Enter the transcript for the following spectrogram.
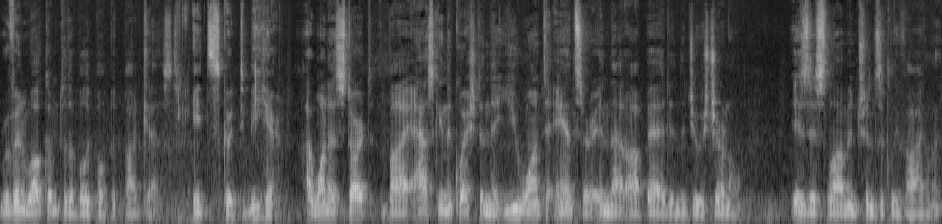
Reuven, welcome to the Bully Pulpit Podcast. It's good to be here. I want to start by asking the question that you want to answer in that op ed in the Jewish Journal Is Islam intrinsically violent?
